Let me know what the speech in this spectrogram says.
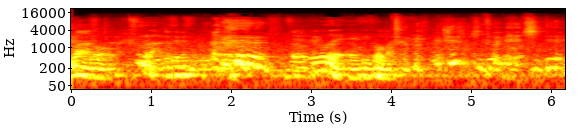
んまああの、すぐな女性目線。え ーということで、えー、リフォーマー。ひどいひでえ「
